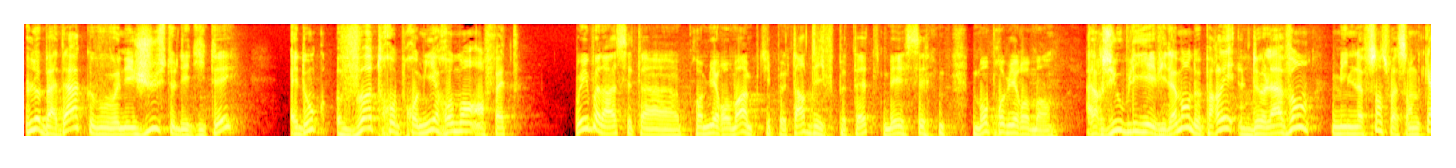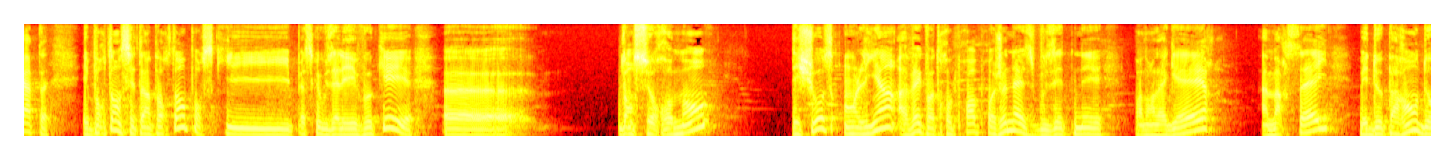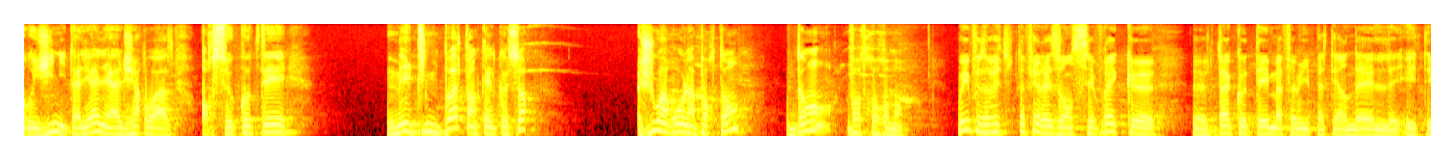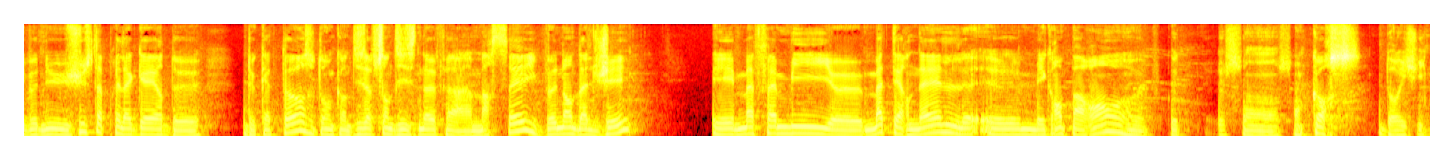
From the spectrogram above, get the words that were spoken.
Le Bada, que vous venez juste d'éditer, est donc votre premier roman en fait. Oui, voilà, c'est un premier roman un petit peu tardif peut-être, mais c'est mon premier roman. Alors j'ai oublié évidemment de parler de l'avant 1964, et pourtant c'est important pour ce qui, parce que vous allez évoquer euh, dans ce roman des choses en lien avec votre propre jeunesse. Vous êtes né pendant la guerre à Marseille, mais deux parents d'origine italienne et algéroise. Or ce côté melting pot en quelque sorte joue un rôle important dans votre roman. Oui, vous avez tout à fait raison. C'est vrai que euh, d'un côté, ma famille paternelle était venue juste après la guerre de, de 14, donc en 1919 à Marseille, venant d'Alger. Et ma famille euh, maternelle, euh, mes grands-parents sont, sont corses d'origine.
